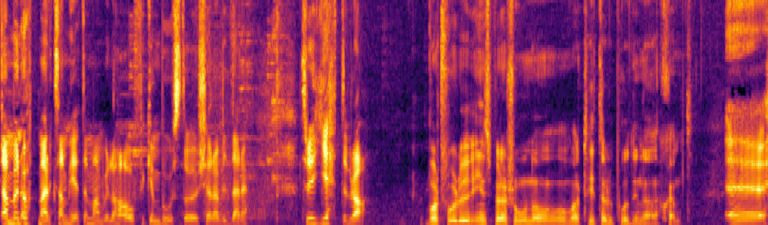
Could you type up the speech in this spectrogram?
ja, men uppmärksamheten man ville ha och fick en boost och köra vidare. Så det är jättebra. Vart får du inspiration och, och vart hittar du på dina skämt? Uh,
